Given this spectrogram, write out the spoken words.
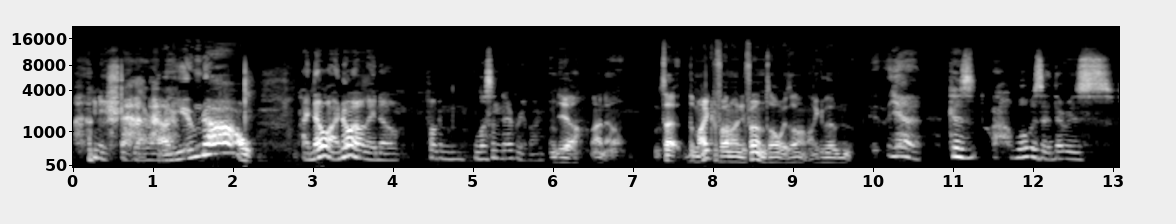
You need to stop that right How now. do you know? I know, I know how they know. Fucking listen to everything. Yeah, I know. So the microphone on your phone's always on. Like the Yeah, because what was it? There was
